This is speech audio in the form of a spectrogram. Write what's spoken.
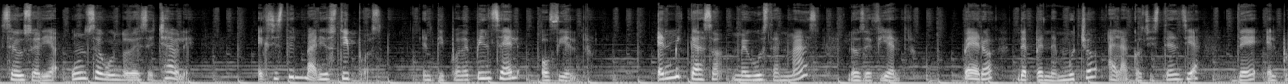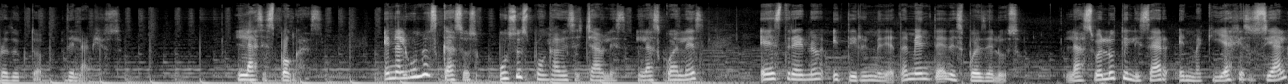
se usaría un segundo desechable. Existen varios tipos, en tipo de pincel o fieltro. En mi caso me gustan más los de fieltro, pero depende mucho a la consistencia del producto de labios. Las esponjas. En algunos casos uso esponjas desechables, las cuales estreno y tiro inmediatamente después del uso. Las suelo utilizar en maquillaje social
